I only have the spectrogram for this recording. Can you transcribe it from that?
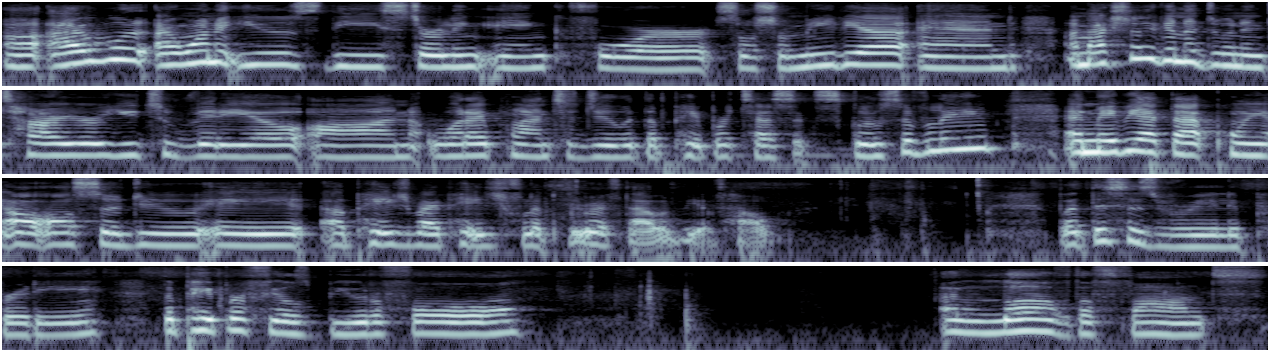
Uh, I would I want to use the Sterling ink for social media and I'm actually going to do an entire YouTube video on what I plan to do with the Papertess exclusively and maybe at that point I'll also do a, a page by page flip through if that would be of help. But this is really pretty. The paper feels beautiful. I love the font.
